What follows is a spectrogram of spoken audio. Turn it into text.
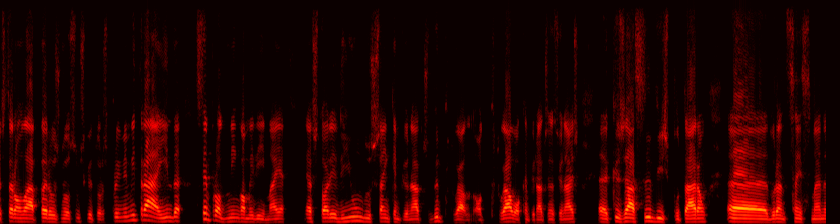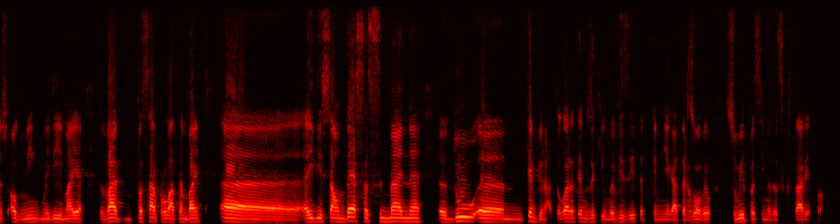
estarão lá para os meus subscritores. Premium e terá ainda, sempre ao domingo, ao meio-dia e meia, a história de um dos 100 campeonatos de Portugal, ou de Portugal, ou campeonatos nacionais, que já se disputaram durante 100 semanas, ao domingo, meio-dia e meia. Vai passar por lá também a edição dessa semana do campeonato. Agora temos aqui uma visita, porque a minha gata resolveu subir para cima da secretária. Pronto,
